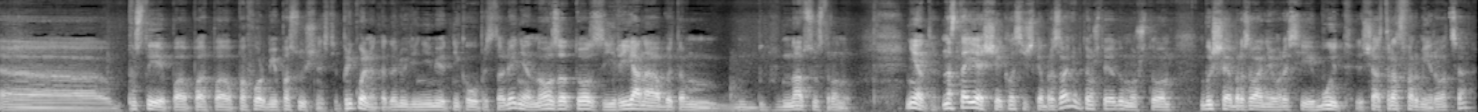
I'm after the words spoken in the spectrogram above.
э, пустые по, по, по, по форме и по сущности. Прикольно, когда люди не имеют никакого представления, но зато рьяно об этом на всю страну. Нет, настоящее классическое образование, потому что я думаю, что высшее образование в России будет сейчас трансформироваться,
